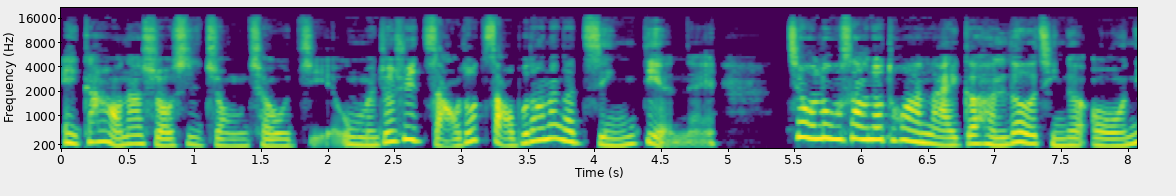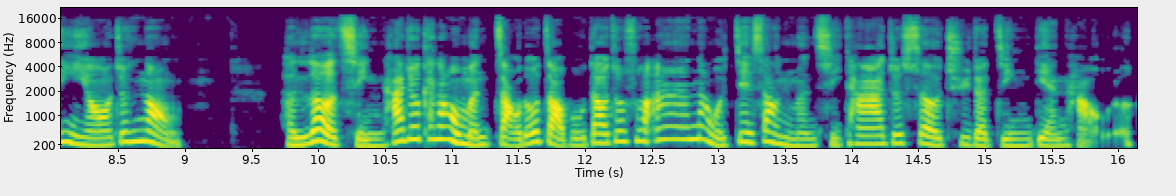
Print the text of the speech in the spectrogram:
哎，刚好那时候是中秋节，我们就去找，都找不到那个景点呢。结果路上就突然来一个很热情的欧尼哦，就是那种。很热情，他就看到我们找都找不到，就说啊，那我介绍你们其他就社区的景点好了。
